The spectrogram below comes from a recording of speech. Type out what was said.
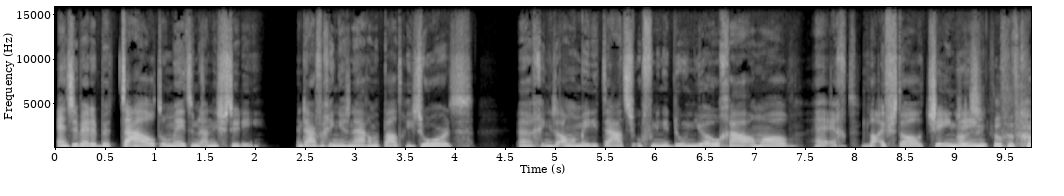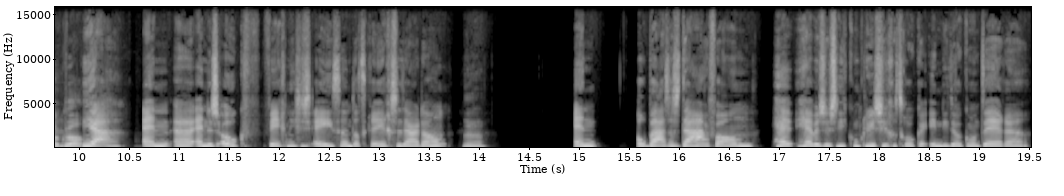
En ze werden betaald om mee te doen aan die studie. En daarvoor gingen ze naar een bepaald resort. eh, gingen ze allemaal meditatieoefeningen doen, yoga, allemaal hè, echt lifestyle changing. ik wil het ook wel. Ja, en, eh, en dus ook veganistisch eten, dat kregen ze daar dan. Ja. En op basis daarvan he- hebben ze dus die conclusie getrokken in die documentaire.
